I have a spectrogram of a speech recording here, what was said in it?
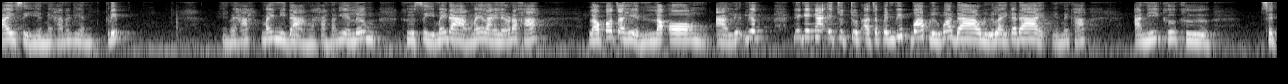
ล่สีเห็นไหมคะ นักเรียนกริปเห็นไหมคะ ไม่มีด่างแล้วค่ะ นักเรียนเริ่มคือสีไม่ด่างไม่อะไรแล้วนะคะ เราก็จะเห็นละอองอ่าเรียกเรียกเรียกง่ายๆไอ้จุดๆอาจจะเป็นวิบวับหรือว่าดาวหรืออะไรก็ได้เห็นไหมคะ อันนี้คือคือเสร็จ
